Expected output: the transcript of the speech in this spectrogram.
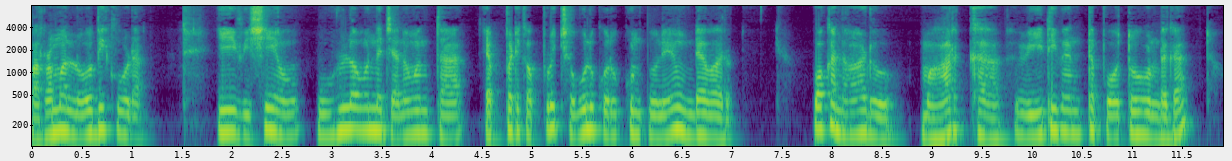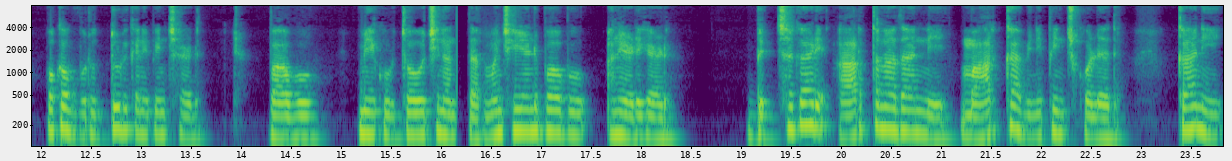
పరమలోభి కూడా. ఈ విషయం ఊళ్ళో ఉన్న జనమంతా ఎప్పటికప్పుడు చెవులు కొరుక్కుంటూనే ఉండేవారు. ఒకనాడు మార్క వీధి వెంట పోతూ ఉండగా ఒక వృద్ధుడు కనిపించాడు. బాబు మీకు తోచినంత ధర్మం చేయండి బాబు అని అడిగాడు. బిచ్చగాడి ఆర్తనాదాన్ని మార్క వినిపించుకోలేదు. కానీ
